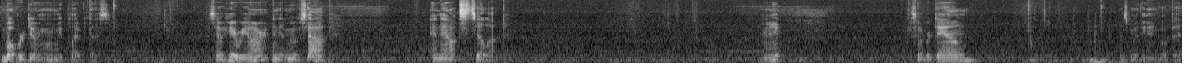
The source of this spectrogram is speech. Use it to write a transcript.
what we're doing when we play with this. So here we are, and it moves up, and now it's still up. Alright. So we're down. Let's move the angle a bit.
